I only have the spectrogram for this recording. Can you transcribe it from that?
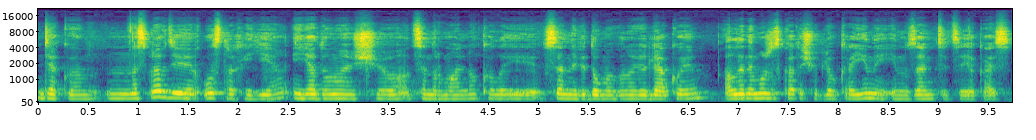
Дякую. Насправді острахи є, і я думаю, що це нормально, коли все невідоме воно відлякує. Але не можу сказати, що для України іноземці це якась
